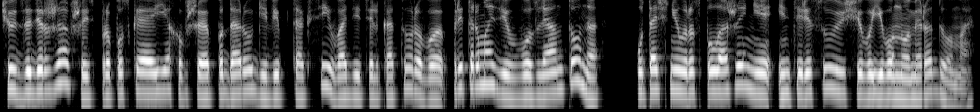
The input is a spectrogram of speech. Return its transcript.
чуть задержавшись, пропуская ехавшее по дороге вип-такси, водитель которого, притормозив возле Антона, уточнил расположение интересующего его номера дома.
